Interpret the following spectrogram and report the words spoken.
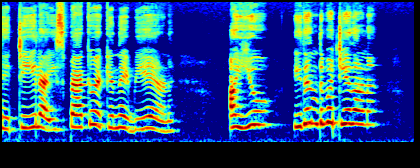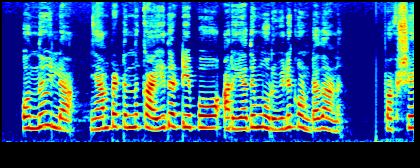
നെറ്റിയിൽ ഐസ് പാക്ക് വെക്കുന്ന എബിയെയാണ്. അയ്യോ ഇതെന്ത് പറ്റിയതാണ്? ഒന്നുമില്ല ഞാൻ പെട്ടെന്ന് കൈ തട്ടിയപ്പോൾ അറിയാതെ മുറിവിൽ കൊണ്ടതാണ്. പക്ഷേ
